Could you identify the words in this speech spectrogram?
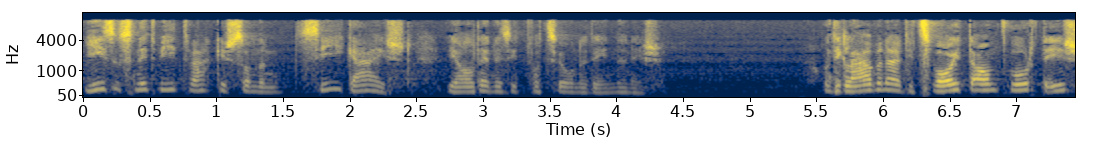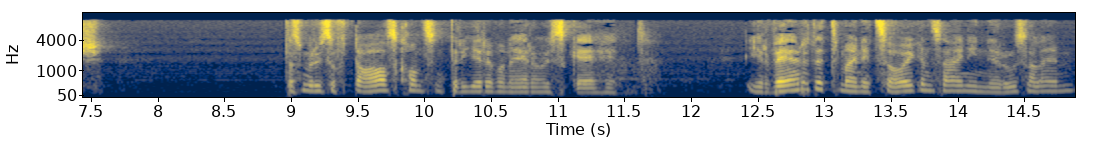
Jesus nicht weit weg ist, sondern sein Geist in all diesen Situationen drinnen ist. Und ich glaube auch, die zweite Antwort ist, dass wir uns auf das konzentrieren, was er uns gegeben hat. Ihr werdet meine Zeugen sein in Jerusalem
